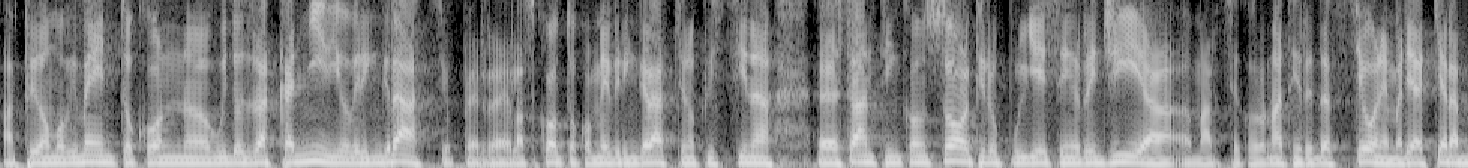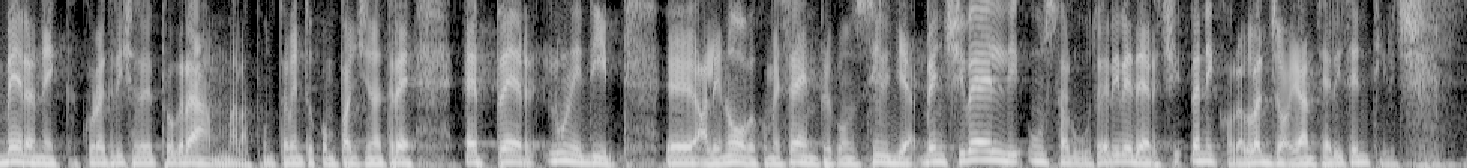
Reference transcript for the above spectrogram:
al primo movimento con Guido Zaccagnini. Io vi ringrazio per l'ascolto. Con me vi ringraziano Cristina eh, Santi in console Piero Pugliese in regia Marzia Coronati in redazione Maria Chiara Beranec curatrice del programma. L'appuntamento con pagina 3 è per lunedì eh, alle 9 come sempre con Silvia Bencivelli. Un saluto e arrivederci da Nicola La Gioia, anzi a risentirci.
